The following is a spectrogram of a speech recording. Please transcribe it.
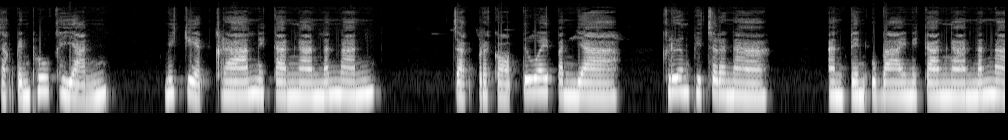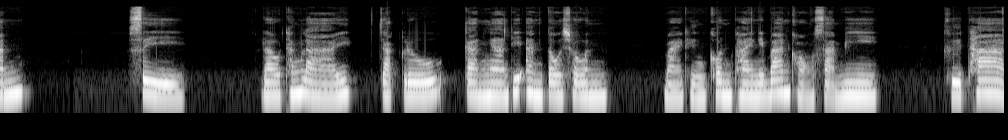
จักเป็นผู้ขยัน ไม่เกียจคร้านในการงานนั้นๆ จักประกอบด้วยปัญญา เครื่องพิจารณา อันเป็นอุบายในการงานนั้นๆ 4. เราทั้งหลายจักรู้การงานที่อันโตชน หมายถึงคนภายในบ้านของสามี คือทาส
